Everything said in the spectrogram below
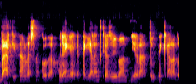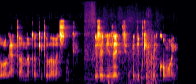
bárkit nem vesznek oda. Rengeteg jelentkező van, nyilván tudni kell a dolgát annak, akit oda vesznek. Ez egy, ez egy egyébként egy komoly,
